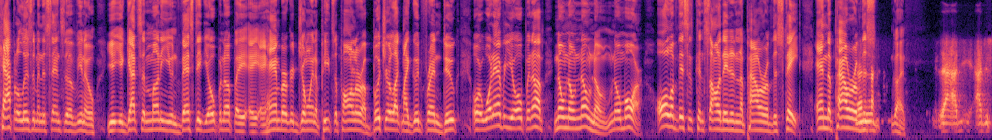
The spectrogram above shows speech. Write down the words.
capitalism in the sense of you know you, you got some money you invested you open up a, a, a hamburger joint a pizza parlor a butcher like my good friend duke or whatever you open up no no no no no more all of this is consolidated in the power of the state and the power of this uh, go ahead Yeah, I, I just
